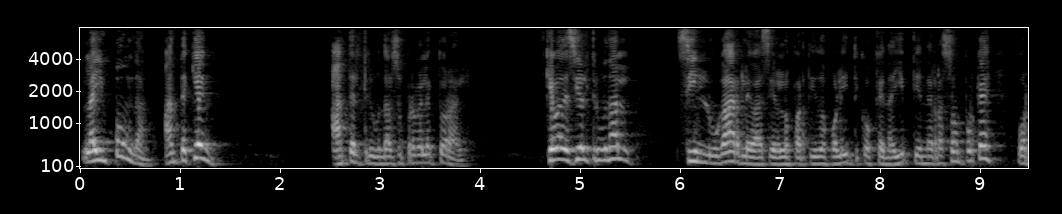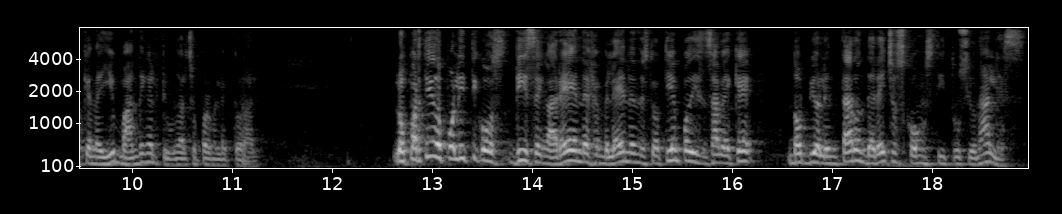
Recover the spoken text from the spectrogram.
La impugnan. ¿Ante quién? Ante el Tribunal Supremo Electoral. ¿Qué va a decir el tribunal? Sin lugar le va a decir a los partidos políticos que Nayib tiene razón. ¿Por qué? Porque Nayib manda en el Tribunal Supremo Electoral. Los partidos políticos dicen, Arena, FMLN, en nuestro tiempo, dicen, ¿sabe qué? Nos violentaron derechos constitucionales.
